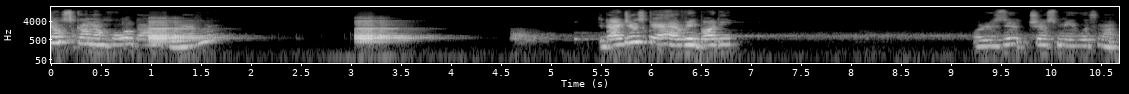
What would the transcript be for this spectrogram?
Just gonna hold on forever? Did I just get everybody? Or is it just me with my...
